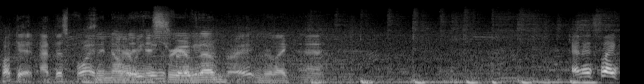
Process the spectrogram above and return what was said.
fuck it. At this point, They know the history of them, game, right? and they're like, eh. And it's like,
